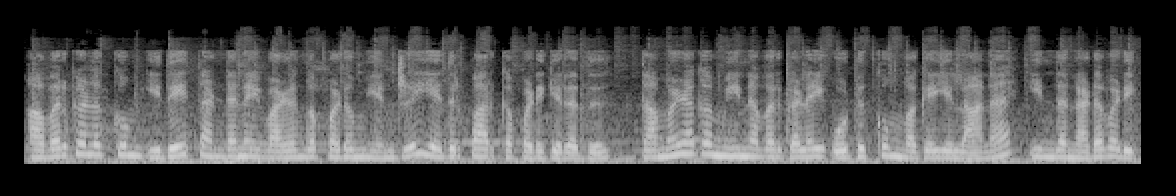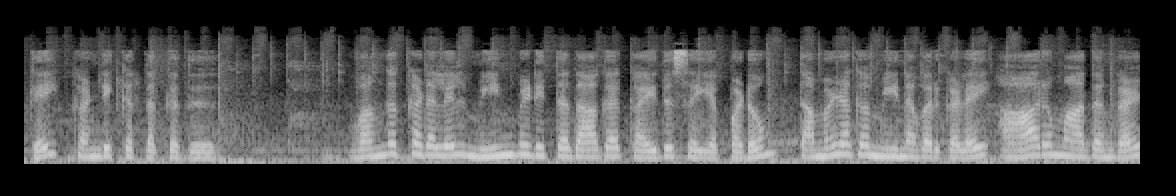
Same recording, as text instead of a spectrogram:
அவர்களுக்கும் இதே தண்டனை வழங்கப்படும் என்று எதிர்பார்க்கப்படுகிறது. தமிழக மீனவர்களை ஒடுக்கும் வகையிலான இந்த நடவடிக்கை கண்டிக்கத்தக்கது. வங்கக்கடலில் மீன்பிடித்ததாக கைது செய்யப்படும் தமிழக மீனவர்களை ஆறு மாதங்கள்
